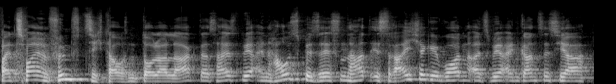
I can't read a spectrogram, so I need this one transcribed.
bei 52.000 Dollar lag. Das heißt, wer ein Haus besessen hat, ist reicher geworden, als wer ein ganzes Jahr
